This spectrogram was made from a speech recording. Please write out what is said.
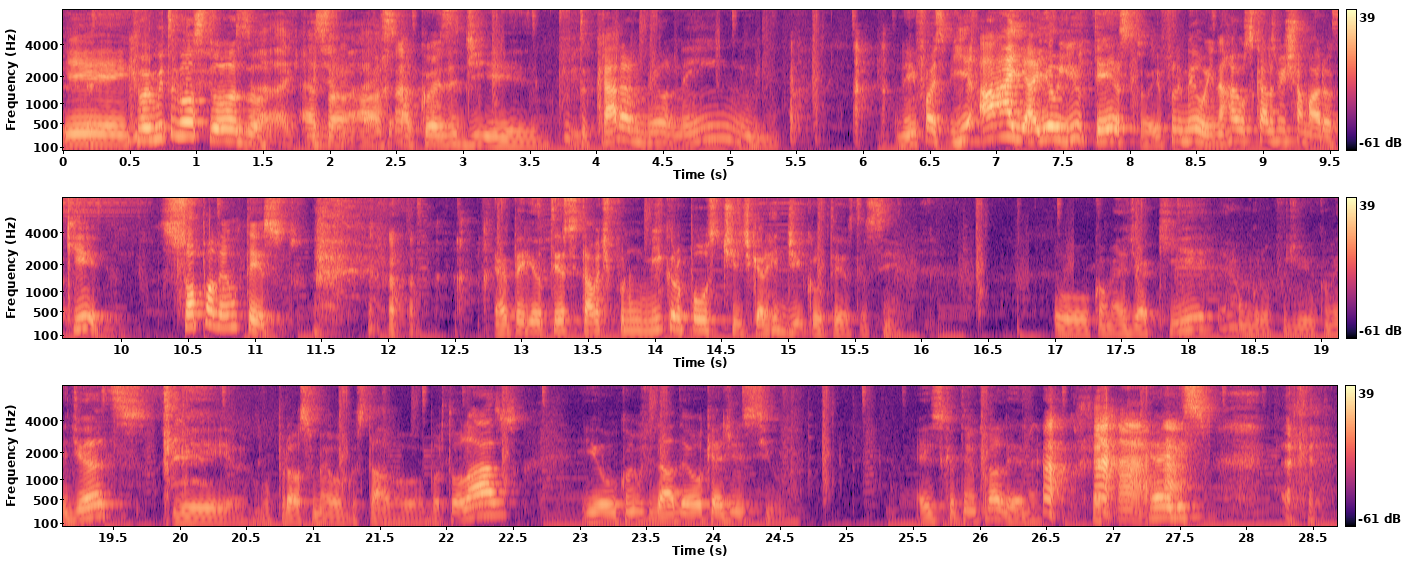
E que foi muito gostoso. Ai, que essa a, a coisa de. Puto, cara, meu, nem. Nem faz. E, ah, e aí eu li o texto. Eu falei, meu, e na real os caras me chamaram aqui só pra ler um texto. aí eu peguei o texto e tava tipo num micro post-it, que era ridículo o texto, assim. O Comédia Aqui é um grupo de comediantes. E o próximo é o Gustavo Bortolazzo. E o convidado é o Kedin Silva. É isso que eu tenho pra ler, né? e aí eles.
